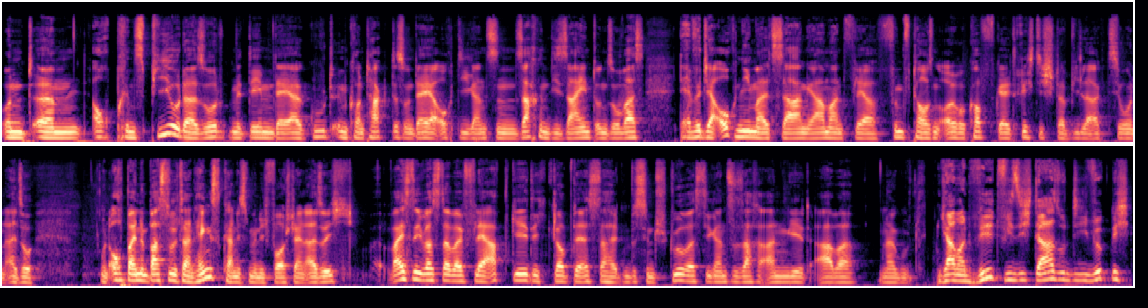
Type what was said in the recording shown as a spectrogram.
Und ähm, auch Prinz Pi oder so, mit dem der ja gut in Kontakt ist und der ja auch die ganzen Sachen designt und sowas, der wird ja auch niemals sagen, ja Mann, Flair, 5000 Euro Kopfgeld, richtig stabile Aktion. Also, und auch bei einem Bass Sultan Hengst kann ich es mir nicht vorstellen. Also ich weiß nicht, was da bei Flair abgeht. Ich glaube, der ist da halt ein bisschen stur, was die ganze Sache angeht, aber na gut. Ja, man wild, wie sich da so die wirklich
